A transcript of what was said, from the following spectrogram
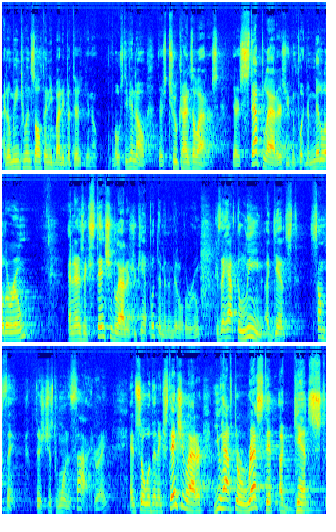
I don't mean to insult anybody, but there's, you know, most of you know there's two kinds of ladders. There's step ladders you can put in the middle of the room, and there's extension ladders you can't put them in the middle of the room because they have to lean against something. There's just one side, right? And so with an extension ladder, you have to rest it against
